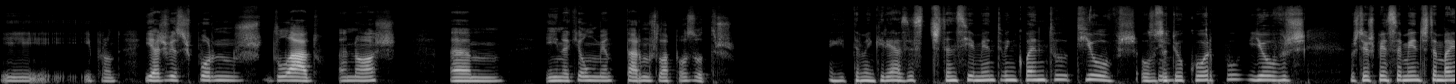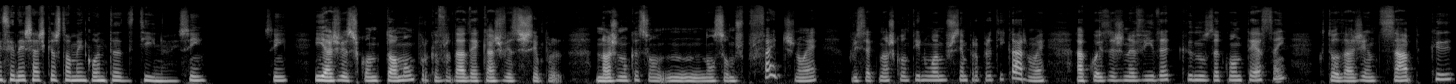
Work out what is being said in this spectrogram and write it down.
E, e pronto. E às vezes pôr-nos de lado a nós um, e naquele momento estarmos lá para os outros. E também crias esse distanciamento enquanto te ouves, ouves Sim. o teu corpo e ouves os teus pensamentos também sem deixar que eles tomem conta de ti, não é? Sim, Sim, e às vezes quando tomam, porque a verdade é que às vezes sempre nós nunca somos, não somos perfeitos, não é? Por isso é que nós continuamos sempre a praticar, não é? Há coisas na vida que nos acontecem que toda a gente sabe que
